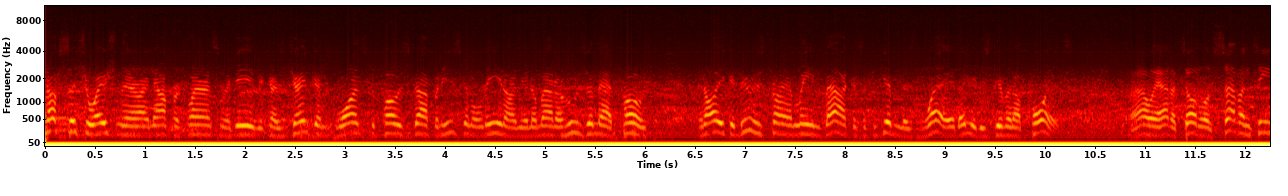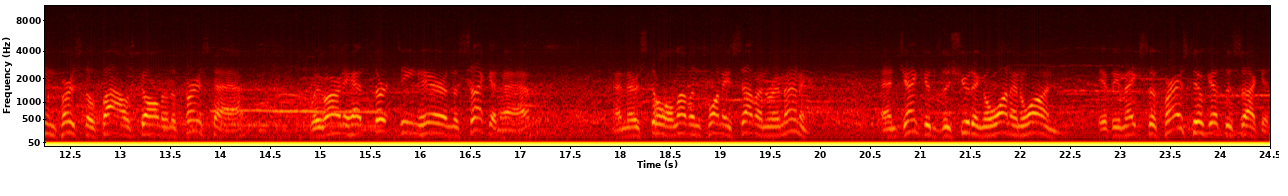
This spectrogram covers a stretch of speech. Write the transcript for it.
Tough situation there right now for Clarence McGee because Jenkins wants to post up, and he's going to lean on you no matter who's in that post. And all you can do is try and lean back, because if you give him his way, then you're just giving up points. Well, we had a total of 17 personal fouls called in the first half. We've already had 13 here in the second half and there's still 11.27 remaining. And Jenkins is shooting a one and one. If he makes the first, he'll get the second.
